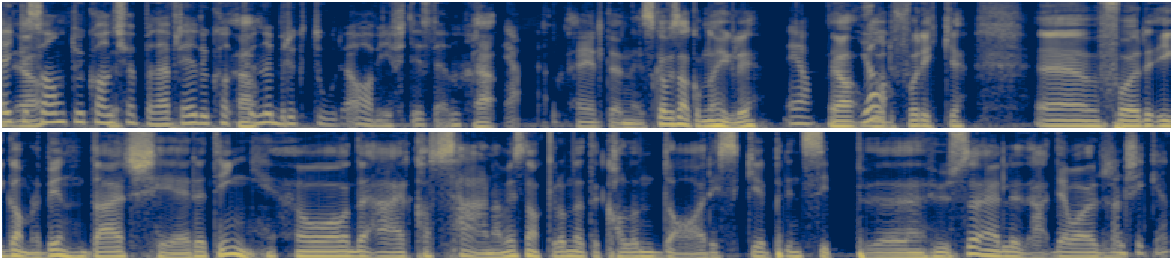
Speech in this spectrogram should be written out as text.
ja, ikke sant? Du kan kjøpe deg fri. Du kan, Ja. kunne brukt ordet avgift isteden. Ja, Ja. jeg er helt enig. Skal vi snakke om noe hyggelig? Ja. Ja, Ja. hvorfor ikke? Eh, For i gamlebyen, der skjer det ting. Og det er kaserna vi snakker om, dette kalendariske prinsipphuset. Eller nei, det var Kanskje ikke.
